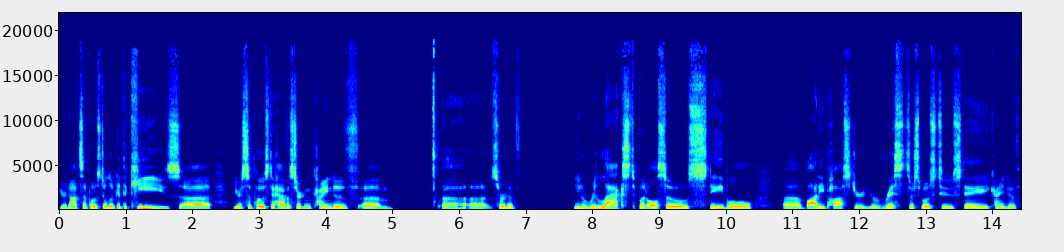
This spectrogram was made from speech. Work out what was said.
you're not supposed to look at the keys. Uh, you're supposed to have a certain kind of um, uh, uh sort of you know relaxed but also stable uh, body posture. Your wrists are supposed to stay kind of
